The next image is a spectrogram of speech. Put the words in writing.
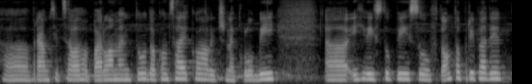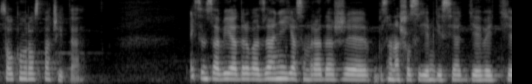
v rámci celého parlamentu, dokonca aj koaličné kluby ich výstupy sú v tomto prípade celkom rozpačité. Nechcem sa vyjadrovať za nich. Ja som rada, že sa našlo 79 e,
